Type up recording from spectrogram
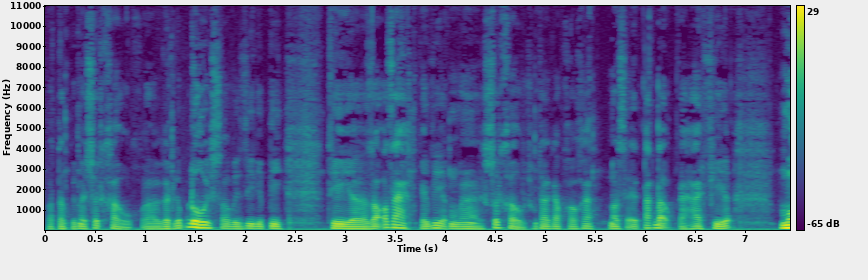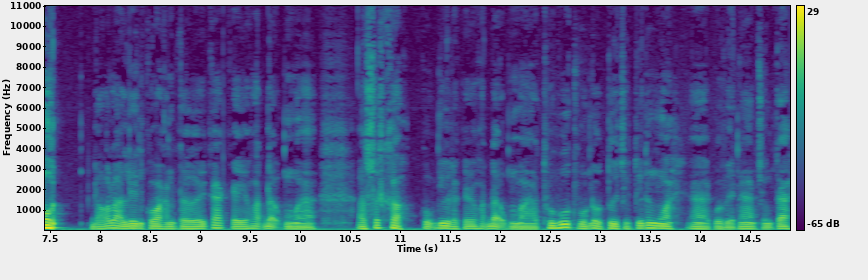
và tổng kim ngạch xuất khẩu uh, gần gấp đôi so với GDP thì uh, rõ ràng cái việc mà xuất khẩu chúng ta gặp khó khăn nó sẽ tác động cả hai phía. Một đó là liên quan tới các cái hoạt động mà xuất khẩu cũng như là cái hoạt động mà thu hút vốn đầu tư trực tiếp nước ngoài à, của Việt Nam chúng ta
